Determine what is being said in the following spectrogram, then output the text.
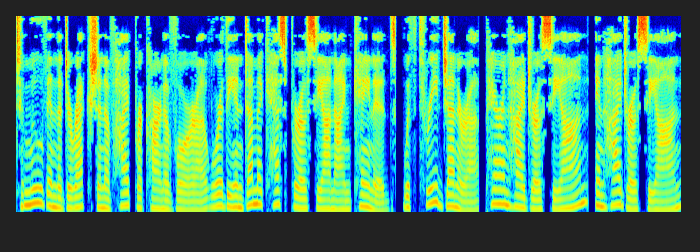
to move in the direction of hypercarnivory were the endemic Hesperocyonine canids, with three genera Paraenhydrocyon, Enhydrocyon,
